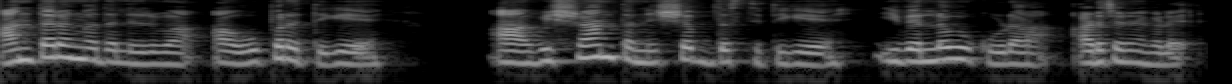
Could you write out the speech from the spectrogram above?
ಅಂತರಂಗದಲ್ಲಿರುವ ಆ ಉಪರತಿಗೆ, ಆ ವಿಶ್ರಾಂತ ನಿಶಬ್ದ ಸ್ಥಿತಿಗೆ ಇವೆಲ್ಲವೂ ಕೂಡ ಅಡಚಣೆಗಳೇ.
